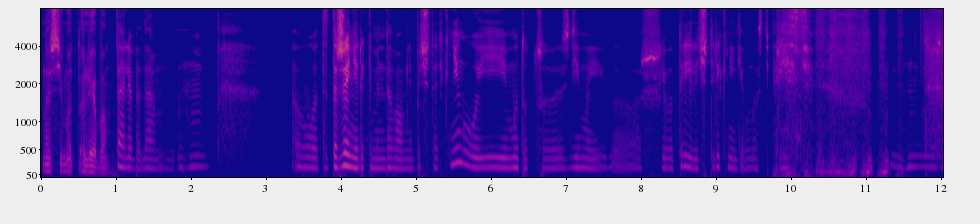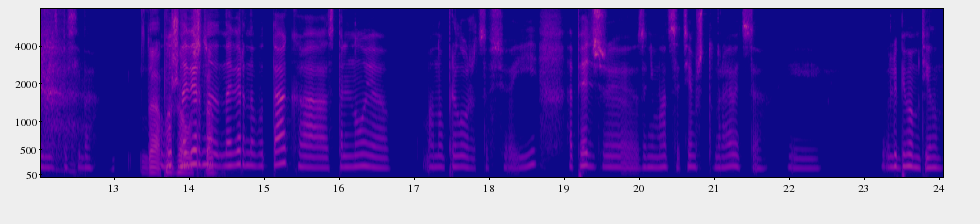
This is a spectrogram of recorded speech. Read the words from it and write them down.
Насима Талеба. Талеба, да. Угу. Вот, это Женя рекомендовал мне почитать книгу, и мы тут э, с Димой, э, аж его три или четыре книги у нас теперь есть. Женя, спасибо. Да, пожалуйста. Наверное, вот так, а остальное, оно приложится все. И, опять же, заниматься тем, что нравится, и любимым делом.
